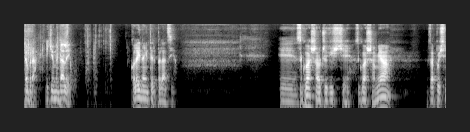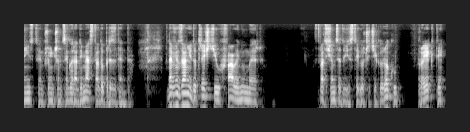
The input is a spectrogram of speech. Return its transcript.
Dobra, idziemy dalej. Kolejna interpelacja. Yy, Zgłasza oczywiście, zgłaszam ja za pośrednictwem przewodniczącego Rady Miasta do prezydenta. W nawiązaniu do treści uchwały numer z 2023 roku projekty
